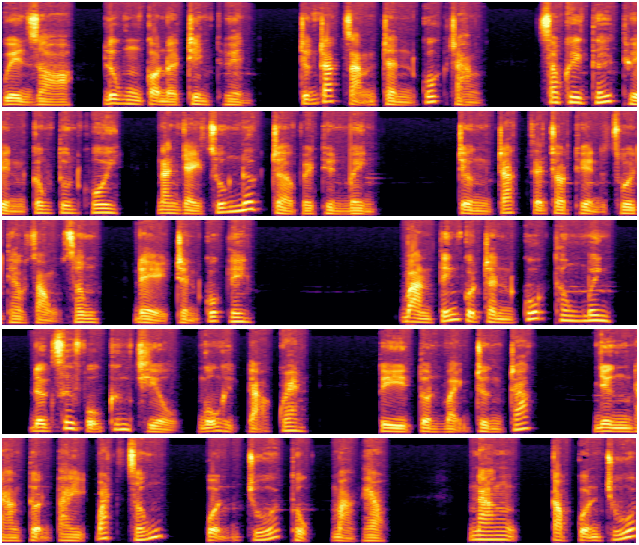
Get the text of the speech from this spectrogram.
Nguyên do lúc còn ở trên thuyền, trứng rắc dặn Trần Quốc rằng sau khi tới thuyền công tôn khôi, nàng nhảy xuống nước trở về thuyền mình. Trừng trắc sẽ cho thuyền xuôi theo dòng sông để Trần Quốc lên. Bản tính của Trần Quốc thông minh, được sư phụ cưng chiều, ngỗ nghịch đã quen. Tuy tuần mệnh trừng trắc, nhưng nàng thuận tay bắt sống quận chúa thục mang theo. Nàng cặp quận chúa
